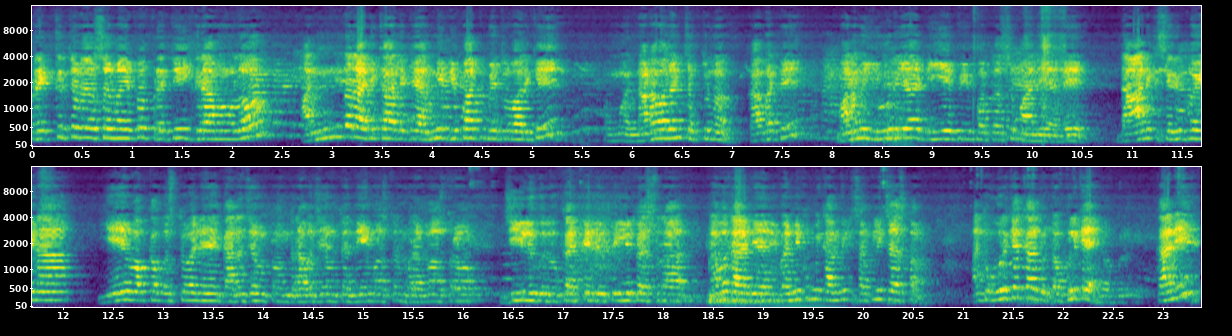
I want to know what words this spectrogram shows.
ప్రకృతి వ్యవసాయం అయిపోయి ప్రతి గ్రామంలో అందరు అధికారులకి అన్ని డిపార్ట్మెంట్ల వారికి నడవాలని చెప్తున్నారు. కాబట్టి మనం యూరియా డిఏపి పొటాష్ మానేయాలి. దానికి సరిపోయిన ఏ ఒక్క వస్తువు అనే ఘనజంతం ద్రవజంతం నియమస్త్రం బ్రహ్మాస్త్రం జీలుగులు కట్టెలు పిల్లి పెసర నవధాన్యాలు ఇవన్నీ మీకు అందరికి సప్లీ చేస్తాం. అంత ఊరికే కాదు డబ్బులకే. కానీ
